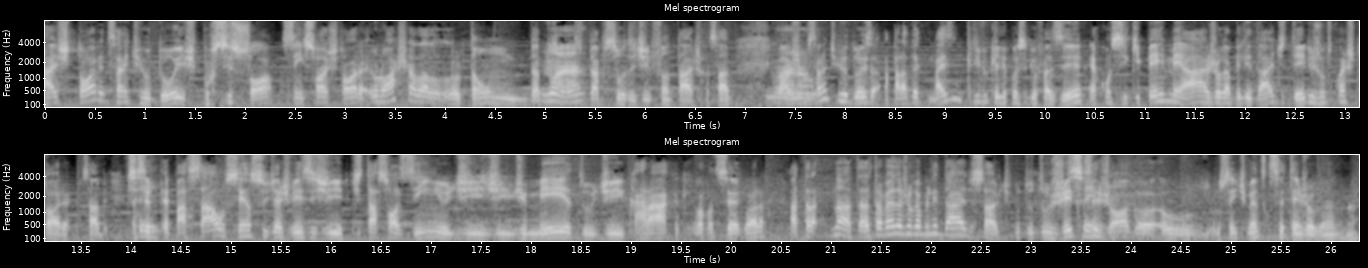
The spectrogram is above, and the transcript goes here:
Ah. A história de Silent Hill 2, por si só, assim, só a história, eu não acho ela tão é. absurda de fantástica, sabe? Não eu é, acho não. que o Silent Hill 2, a parada mais incrível que ele conseguiu fazer é conseguir permear a jogabilidade dele junto com a história, sabe? É, ser, é, passar o senso de, às vezes, de estar de tá sozinho, de, de, de medo, de caraca, o que, que vai acontecer agora? Atra... Não, através da jogabilidade, sabe? Tipo, do, do jeito Sim. que você joga, o, os sentimentos que você tem jogando, né?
